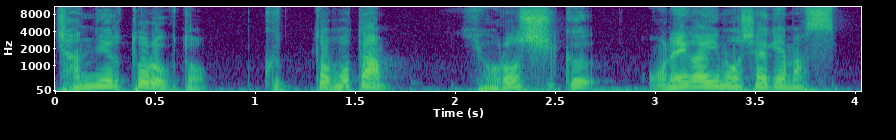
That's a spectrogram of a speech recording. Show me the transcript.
チャンネル登録とグッドボタンよろしくお願い申し上げます。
